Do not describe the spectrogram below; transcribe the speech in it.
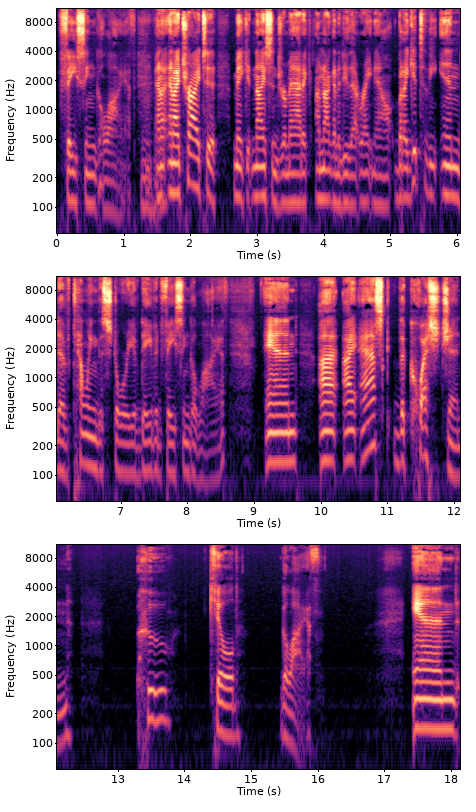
facing Goliath. Mm-hmm. And, I, and I try to make it nice and dramatic. I'm not going to do that right now. But I get to the end of telling the story of David facing Goliath. And I, I ask the question who killed Goliath? And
